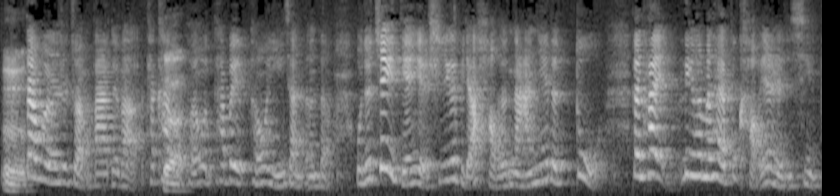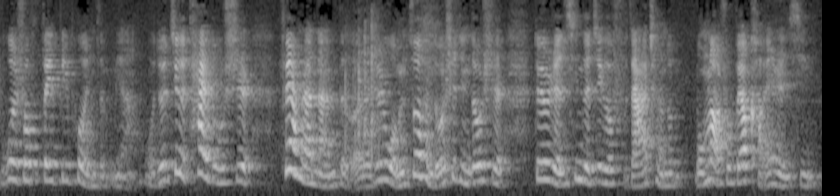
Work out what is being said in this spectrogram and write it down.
嗯，大部分人是转发，对吧？他看对了朋友，他被朋友影响等等，我觉得这一点也是一个比较好的拿捏的度。但他另一方面，他也不考验人性，不会说非逼迫你怎么样。我觉得这个态度是非常非常难得的。就是我们做很多事情都是对于人性的这个复杂程度，我们老说不要考验人性，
